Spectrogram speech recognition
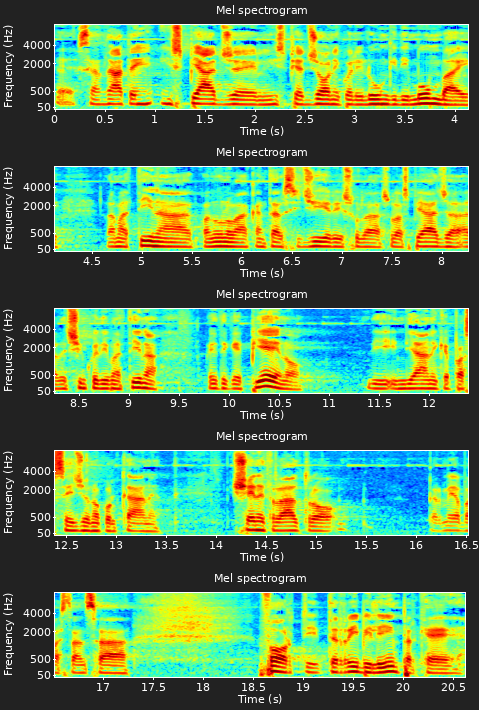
Eh, se andate in, in spiagge, negli spiaggioni, quelli lunghi di Mumbai, la mattina quando uno va a cantarsi giri sulla, sulla spiaggia alle 5 di mattina, vedete che è pieno di indiani che passeggiano col cane. Scene tra l'altro per me abbastanza forti, terribili, perché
